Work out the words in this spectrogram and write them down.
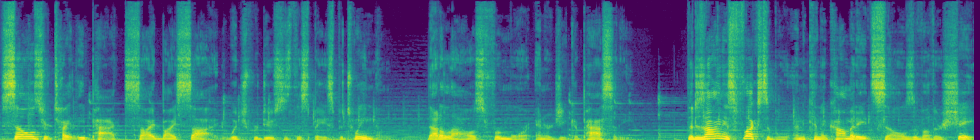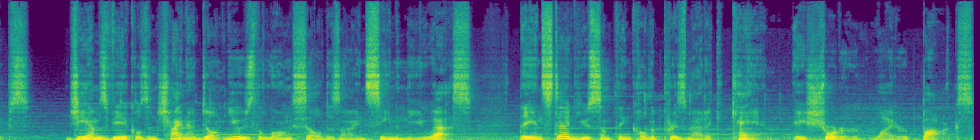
Cells are tightly packed side by side, which reduces the space between them. That allows for more energy capacity. The design is flexible and can accommodate cells of other shapes. GM's vehicles in China don't use the long cell design seen in the US. They instead use something called a prismatic can, a shorter, wider box.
